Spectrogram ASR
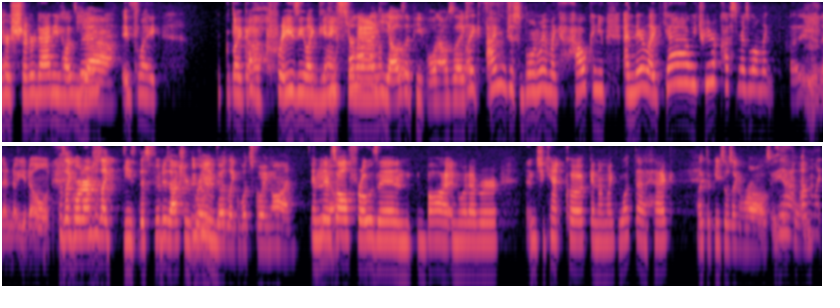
her sugar daddy husband, yeah, it's like, like a Oh. crazy like gangster full on, like yells at people, and I was like, like I'm just blown away. I'm like, how can you? And they're like, yeah, we treat our customers well. I'm like, uh, no, you don't. because like Gordon Ramsay's like, these, this food is actually really Mhm. good. Like, what's going on? And You it's know? all frozen and bought and whatever. And she can't cook. And I'm like, what the heck? Like the pizza was like raw. I was like, Yeah, okay. I'm like,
